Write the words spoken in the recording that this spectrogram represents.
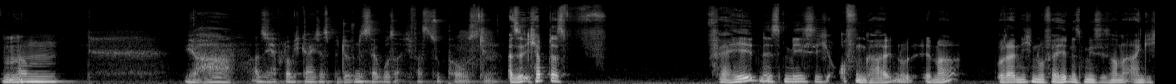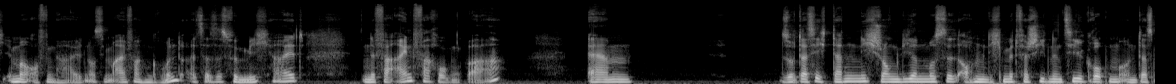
Mhm. Ähm, ja, also ich habe, glaube ich, gar nicht das Bedürfnis, da großartig was zu posten. Also ich habe das verhältnismäßig offen gehalten und immer, oder nicht nur verhältnismäßig, sondern eigentlich immer offen gehalten, aus dem einfachen Grund, als dass es für mich halt eine Vereinfachung war. Ähm, so dass ich dann nicht jonglieren musste, auch nicht mit verschiedenen Zielgruppen und das,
